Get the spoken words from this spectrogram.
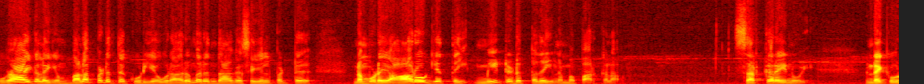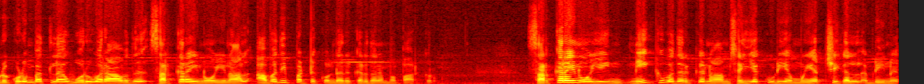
குழாய்களையும் பலப்படுத்தக்கூடிய ஒரு அருமருந்தாக செயல்பட்டு நம்முடைய ஆரோக்கியத்தை மீட்டெடுப்பதை நம்ம பார்க்கலாம். சர்க்கரை நோய். இன்றைக்கு ஒரு குடும்பத்தில் ஒருவராவது சர்க்கரை நோயினால் அவதிப்பட்டு கொண்டிருக்கிறத நம்ம பார்க்குறோம். சர்க்கரை நோயை நீக்குவதற்கு நாம் செய்யக்கூடிய முயற்சிகள் அப்படின்னு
